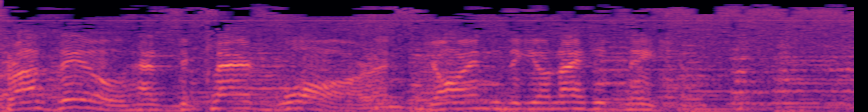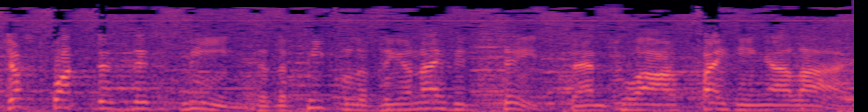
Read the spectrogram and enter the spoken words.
Brazil has declared war and joined the United Nations. Just what does this mean to the people of the United States and to our fighting allies?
